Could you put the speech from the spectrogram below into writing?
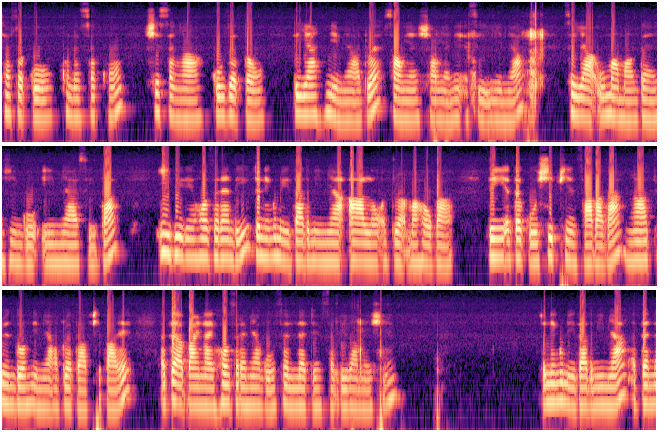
61 69 89 85 93တရားနှစ်များအတွက်ဆောင်ရန်ရှောင်ရန်နှင့်အစီအရင်များ ဆရာဦးမောင်မောင်တန်ရှင်ကိုအေးများစီပါဤဗီဒင်ဟောစရန်သည်တနင်္ဂနွေသားသမီးများအားလုံးအတွက်မဟုတ်ပါတင်းအသက်ကိုရှစ်ဖြင့်စားပါကငါကျွင်းသောနှစ်များအတွက်သာဖြစ်ပါတယ်အသက်အပိုင်းလိုက်ဟောစရများကိုဆက်လက်တင်ဆက်ပေးပါမယ်ရှင်တနင်္ဂနွေသားသမီးများအသက်21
